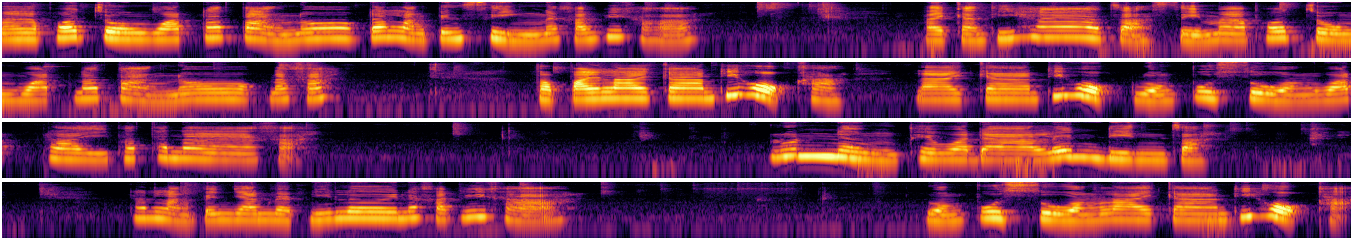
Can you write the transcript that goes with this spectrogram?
มาพ่อจงวัดหน้าต่างนอกด้านหลังเป็นสิงห์นะคะพี่ขารายการที่5จ้ะเสมาพ่อจงวัดหน้าต่างนอกนะคะ ต่อไปรายการที่ 6 ค่ะ รายการที่ 6 หลวงปู่สวงวัดไพรพัฒนาค่ะ รุ่นหนึ่งเทวดาเล่นดินจ้ะด้านหลังเป็นยันแบบนี้เลยนะคะพี่ขาหลวงปู่สวงรายการที่ 6 ค่ะ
